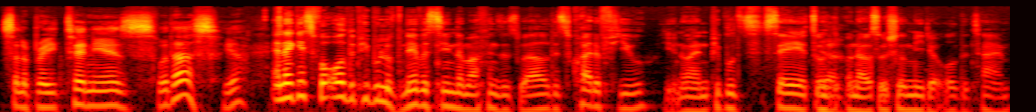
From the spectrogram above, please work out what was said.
celebrate 10 years with us. Yeah, And I guess for all the people who've never seen the Muffinz as well, there's quite a few, you know, and people say it on, Yeah. on our social media all the time.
